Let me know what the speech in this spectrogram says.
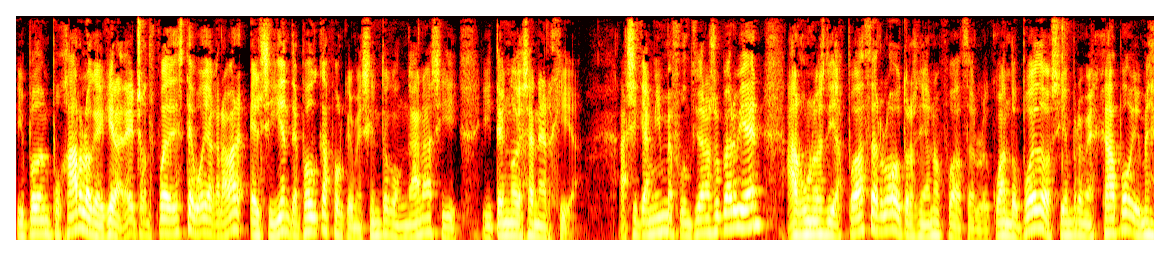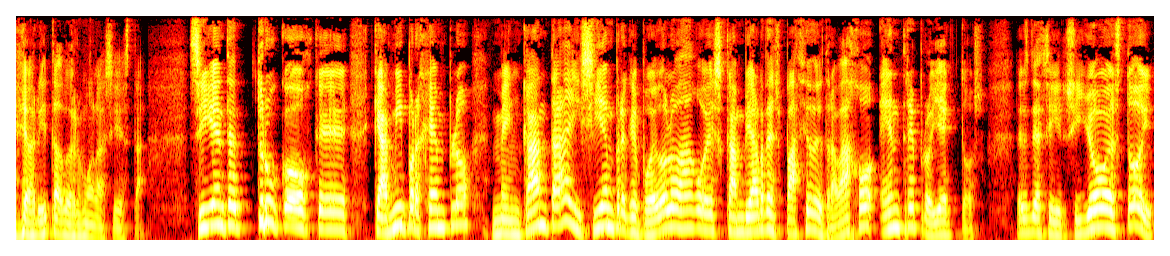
y puedo empujar lo que quiera. De hecho, después de este voy a grabar el siguiente podcast porque me siento con ganas y, tengo esa energía. Así que a mí me funciona súper bien. Algunos días puedo hacerlo, otros días no puedo hacerlo. Y cuando puedo, siempre me escapo y media horita duermo la siesta. Siguiente truco que, que, a mí, por ejemplo, me encanta y siempre que puedo lo hago es cambiar de espacio de trabajo entre proyectos. Es decir, si yo estoy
